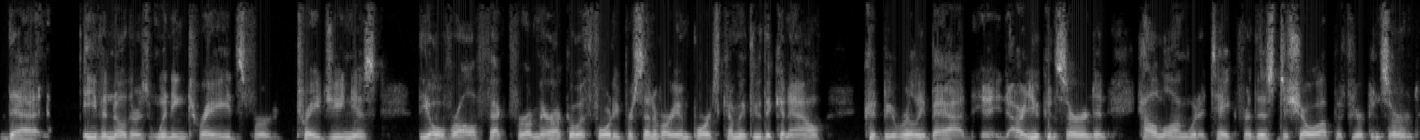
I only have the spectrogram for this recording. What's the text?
that even though there's winning trades for trade genius, the overall effect for America with 40% of our imports coming through the canal could be really bad. Are you concerned? And how long would it take for this to show up if you're concerned?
